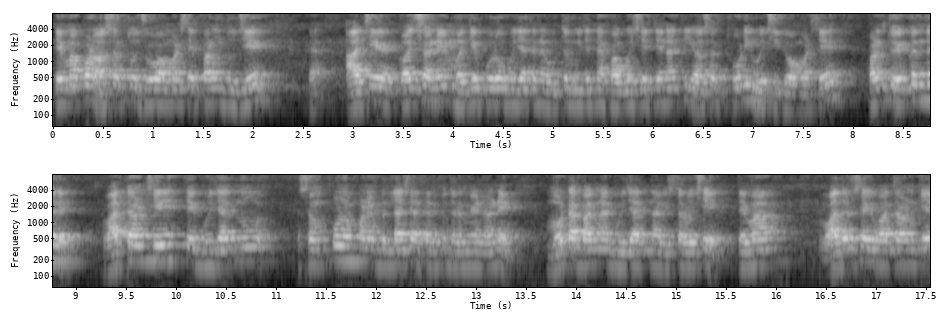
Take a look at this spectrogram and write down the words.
તેમાં પણ અસર તો જોવા મળશે. પરંતુ જે આજે કચ્છ અને મધ્ય પૂર્વ ગુજરાત અને ઉત્તર ગુજરાતના ભાગો છે, તેનાથી અસર થોડી ઓછી જોવા મળશે. પરંતુ એકંદરે વાતાવરણ છે તે ગુજરાતનું સંપૂર્ણપણે બદલાશે આ તારીખો દરમિયાન. અને મોટા ભાગના ગુજરાતના વિસ્તારો છે, તેમાં વાદળછાયું વાતાવરણ કે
